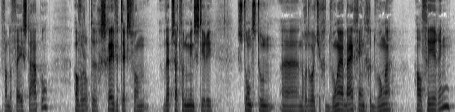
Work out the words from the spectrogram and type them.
van de veestapel. Overigens op de geschreven tekst van de website van het ministerie stond toen uh, nog het woordje gedwongen erbij, geen gedwongen halvering.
